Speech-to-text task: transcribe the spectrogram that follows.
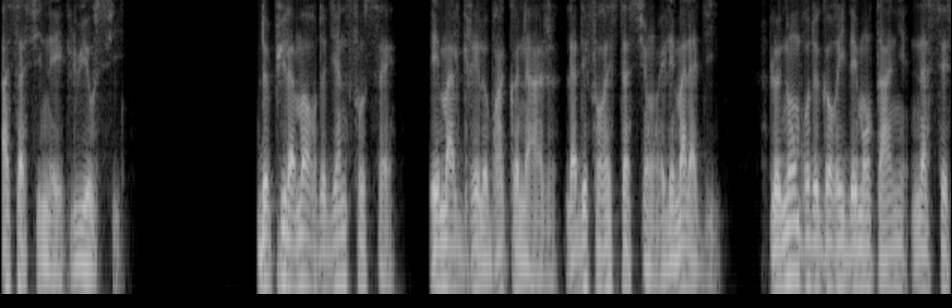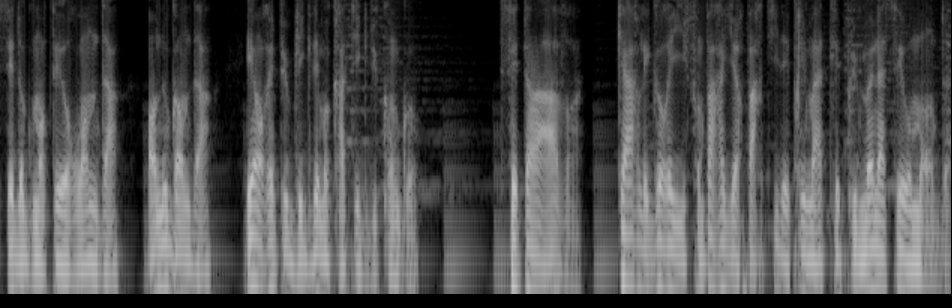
assassiné lui aussi. Depuis la mort de Diane Fosset, et malgré le braconnage, la déforestation et les maladies, le nombre de gorilles des montagnes n'a cessé d'augmenter au Rwanda, en Ouganda et en République démocratique du Congo. C'est un havre, car les gorilles font par ailleurs partie des primates les plus menacés au monde,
